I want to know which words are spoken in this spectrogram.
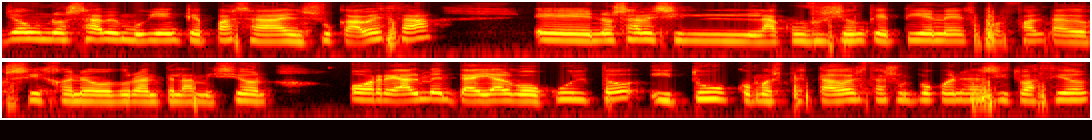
Joe no sabe muy bien qué pasa en su cabeza, eh, no sabe si la confusión que tiene es por falta de oxígeno durante la misión o realmente hay algo oculto y tú como espectador estás un poco en esa situación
